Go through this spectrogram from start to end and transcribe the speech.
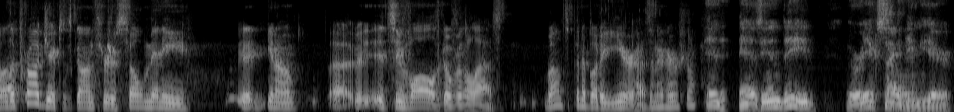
Well, the project has gone through so many, you know, uh, it's evolved over the last, well, it's been about a year, hasn't it, Herschell? It has indeed very exciting So- year.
